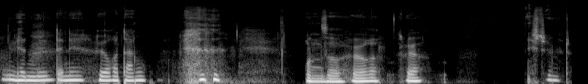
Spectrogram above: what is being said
Werden dir deine Hörer danken. Unser Hörer, Claire. Stimmt.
